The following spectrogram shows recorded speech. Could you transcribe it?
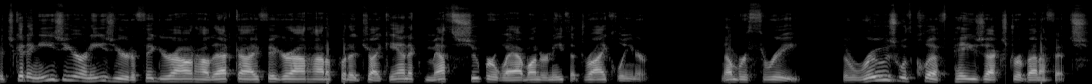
It's getting easier and easier to figure out how that guy figured out how to put a gigantic meth super lab underneath a dry cleaner. Number 3. The ruse with Cliff pays extra benefits.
